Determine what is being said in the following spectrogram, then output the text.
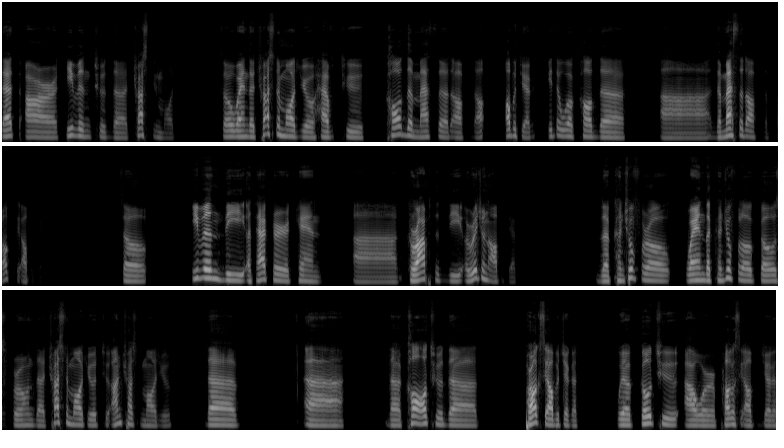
that are given to the trusted module. So when the trusted module have to call the method of the object, it will call the uh, the method of the proxy object. So even the attacker can uh, corrupt the original object. The control flow when the control flow goes from the trusted module to untrusted module, the uh, the call to the proxy object will go to our proxy object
